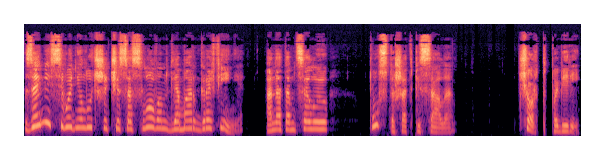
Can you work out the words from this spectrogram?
«Займись сегодня лучше часословом для Марк-графини. Она там целую пустошь отписала, черт побери!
